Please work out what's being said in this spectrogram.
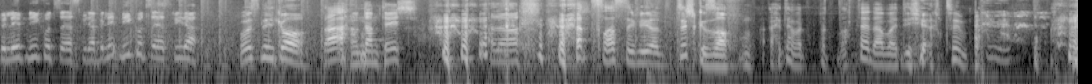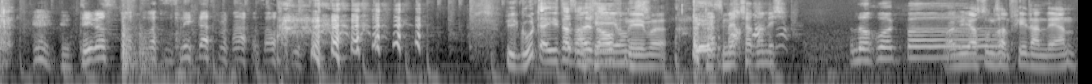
Belebt Nico zuerst wieder, belebt Nico zuerst wieder. Wo ist Nico? Da! Unterm Tisch. Hallo. Jetzt hast du dich wieder unter den Tisch gesoffen. Alter, was, was macht der da bei dir, Tim? Titus, das ist nicht das, wonach es aussieht. Wie gut, dass ich das alles Okay, Jungs. aufnehme. Das Match hat noch nicht. Akbar. Weil wir aus unseren Fehlern lernen.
